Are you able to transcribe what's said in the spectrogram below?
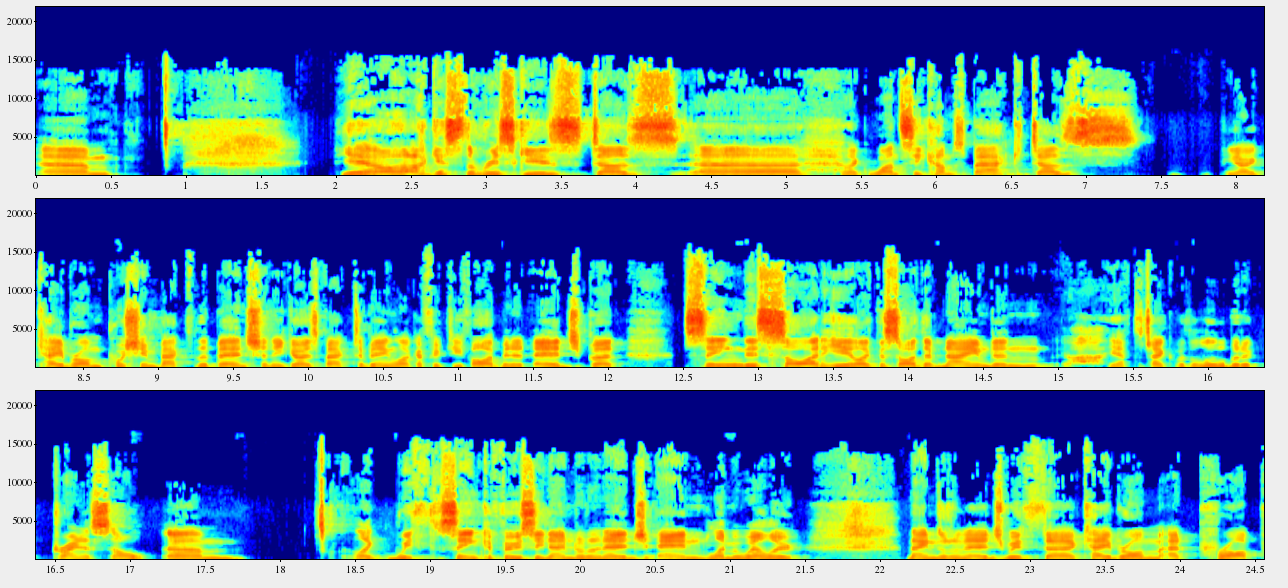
Um, yeah, I guess the risk is does uh, like once he comes back, does you know K Brom push him back to the bench and he goes back to being like a 55 minute edge. But seeing this side here, like the side they've named, and uh, you have to take it with a little bit of grain of salt. Um, like with seeing Kaufusi named on an edge and Lemuelu named on an edge with uh, K-Brom at prop,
